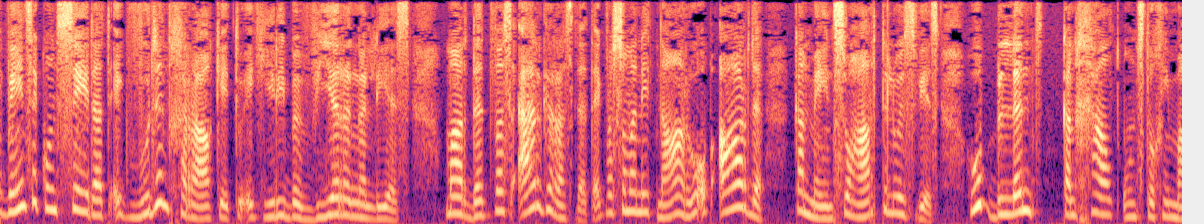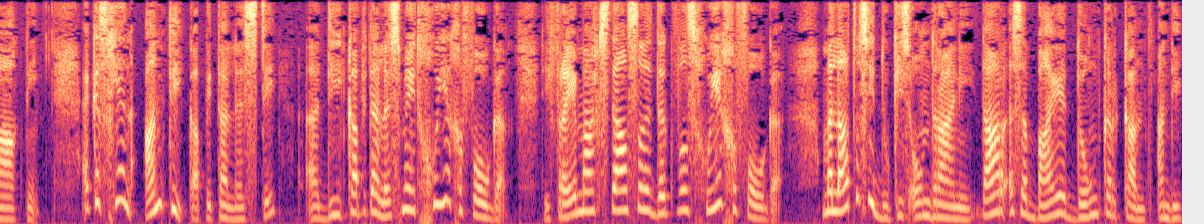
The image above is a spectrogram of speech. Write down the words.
Ek wens ek kon sê dat ek woedend geraak het toe ek hierdie beweringe lees, maar dit was erger as dit. Ek was sommer net na hoe op aarde kan mens so harteloos wees? Hoe blind kan geld ons tog nie maak nie. Ek is geen anti-kapitalistie, uh, die kapitalisme het goeie gevolge. Die vrye markstelsel het dikwels goeie gevolge. Maar laat ons die doekies omdraai nie. Daar is 'n baie donker kant aan die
